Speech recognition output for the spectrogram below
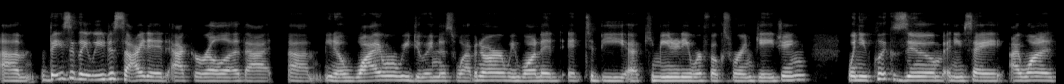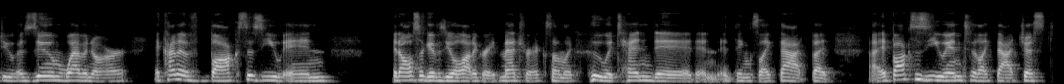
um, basically we decided at gorilla that um, you know why were we doing this webinar we wanted it to be a community where folks were engaging when you click Zoom and you say, I want to do a Zoom webinar, it kind of boxes you in. It also gives you a lot of great metrics on like who attended and, and things like that. But uh, it boxes you into like that, just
